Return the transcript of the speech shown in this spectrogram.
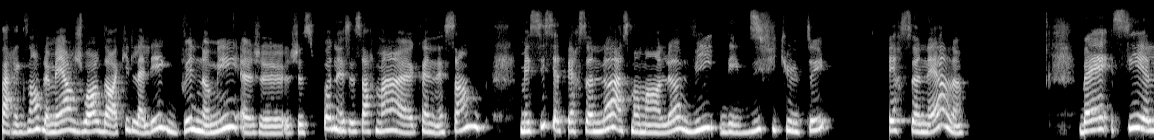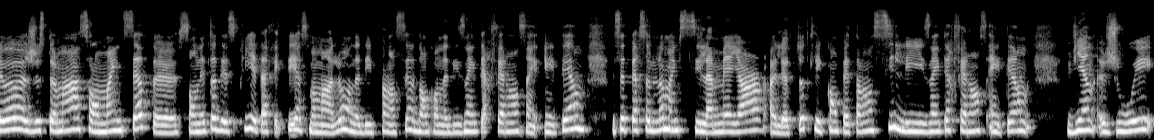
par exemple, le meilleur joueur de hockey de la ligue, vous pouvez le nommer, je ne suis pas nécessairement connaissante, mais si cette personne-là, à ce moment-là, vit des difficultés personnel, ben si elle a justement son mindset, euh, son état d'esprit est affecté à ce moment-là, on a des pensées, donc on a des interférences internes. Cette personne-là, même si c'est la meilleure, elle a toutes les compétences. Si les interférences internes viennent jouer,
